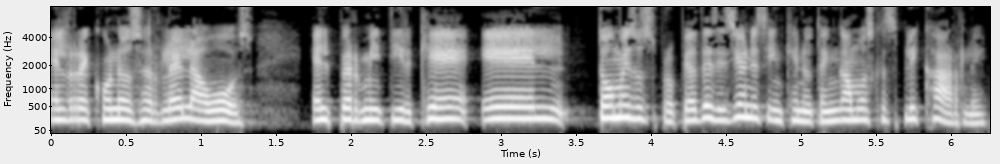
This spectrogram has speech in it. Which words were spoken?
el reconocerle la voz, el permitir que él tome sus propias decisiones sin que no tengamos que explicarle,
